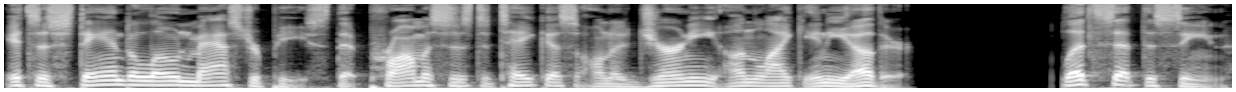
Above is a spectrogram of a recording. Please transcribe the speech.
It's a standalone masterpiece that promises to take us on a journey unlike any other. Let's set the scene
